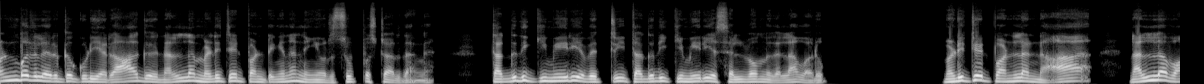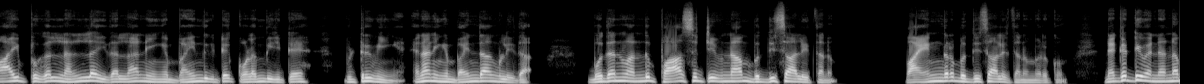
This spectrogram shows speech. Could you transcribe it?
ஒன்பதில் இருக்கக்கூடிய ராகு நல்லா மெடிடேட் பண்ணிட்டீங்கன்னா நீங்கள் ஒரு சூப்பர் ஸ்டார் தாங்க. தகுதிக்கு மீறிய வெற்றி தகுதிக்கு மீறிய செல்வம் இதெல்லாம் வரும். மெடிடேட் பண்ணலன்னா நல்ல வாய்ப்புகள் நல்ல இதெல்லாம் நீங்கள் பயந்துக்கிட்டே குழம்பிக்கிட்டே விட்டுருவீங்க. ஏன்னா நீங்கள் பயந்தாங்குழி தான். புதன் வந்து பாசிட்டிவ்னா புத்திசாலித்தனம். பயங்கர புத்திசாலித்தனம் இருக்கும். நெகட்டிவ் என்னென்னா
